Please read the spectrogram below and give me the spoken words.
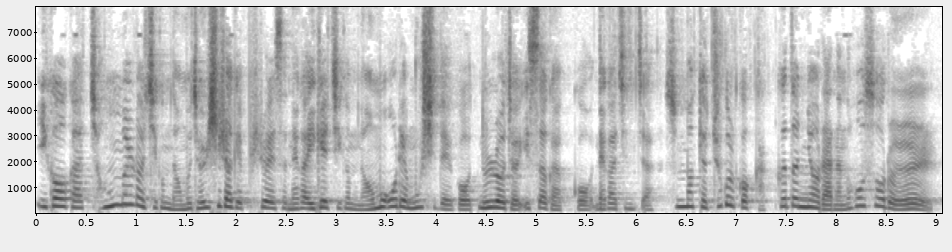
이거가 정말로 지금 너무 절실하게 필요해서 내가 이게 지금 너무 오래 무시되고 눌러져 있어 갖고 내가 진짜 숨 막혀 죽을 것 같거든요. 라는 호소를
